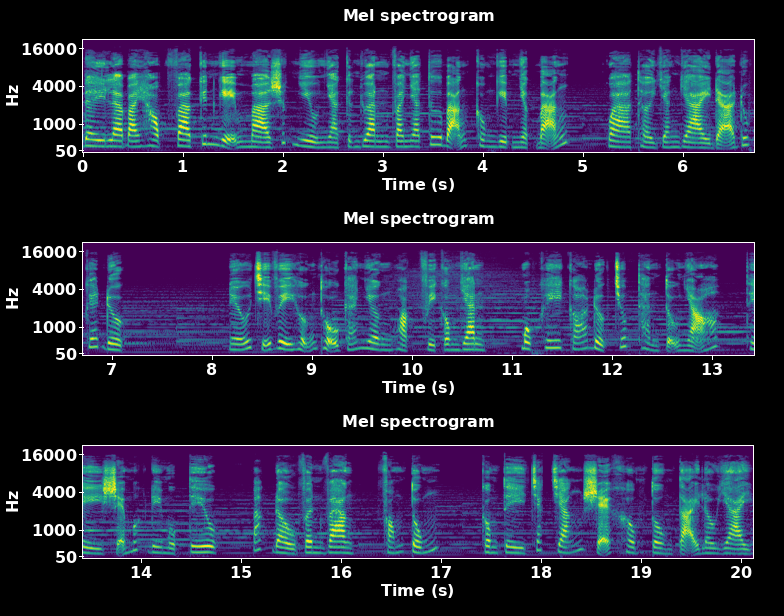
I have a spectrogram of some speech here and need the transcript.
Đây là bài học và kinh nghiệm mà rất nhiều nhà kinh doanh và nhà tư bản công nghiệp Nhật Bản qua thời gian dài đã đúc kết được. Nếu chỉ vì hưởng thụ cá nhân hoặc vì công danh, một khi có được chút thành tựu nhỏ thì sẽ mất đi mục tiêu, bắt đầu vênh vang, phóng túng công ty chắc chắn sẽ không tồn tại lâu dài.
